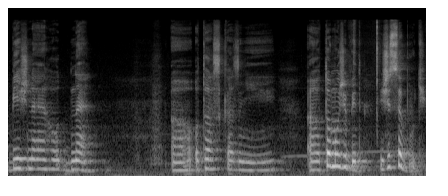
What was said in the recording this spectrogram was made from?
běžného dne. Uh, otázka zní, Uh, to může být, že se buď,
